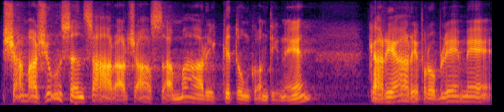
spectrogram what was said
Și am ajuns în țara aceasta mare cât un continent, care are probleme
